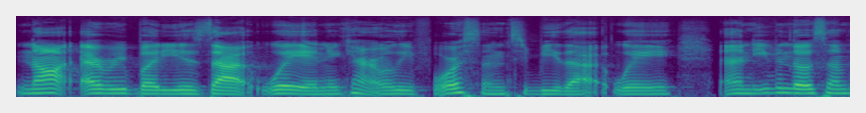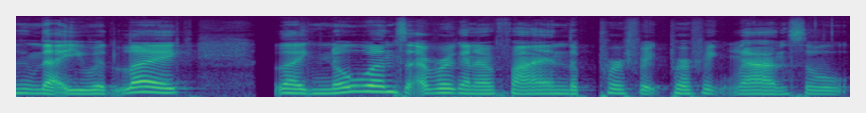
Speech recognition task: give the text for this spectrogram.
not everybody is that way and you can't really force them to be that way. And even though it's something that you would like like no one's ever gonna find the perfect perfect man. So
